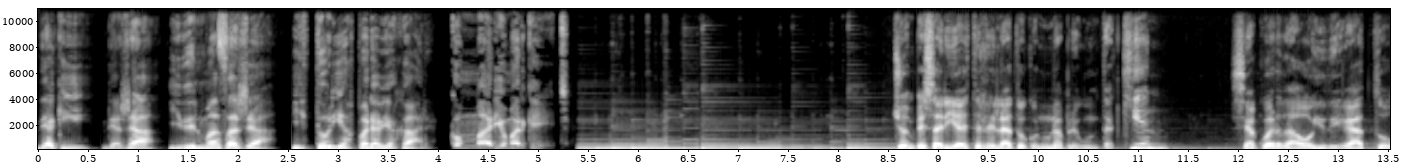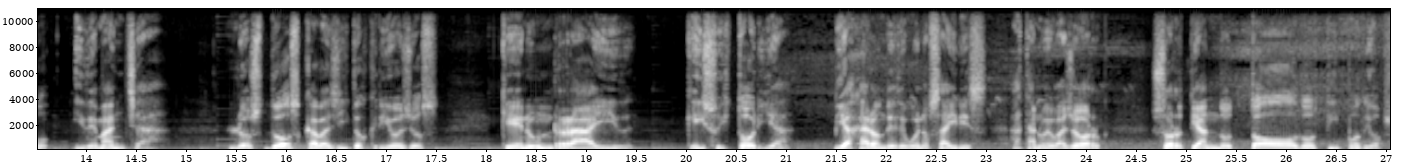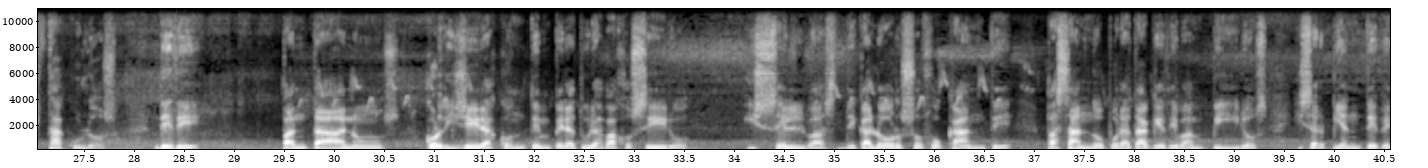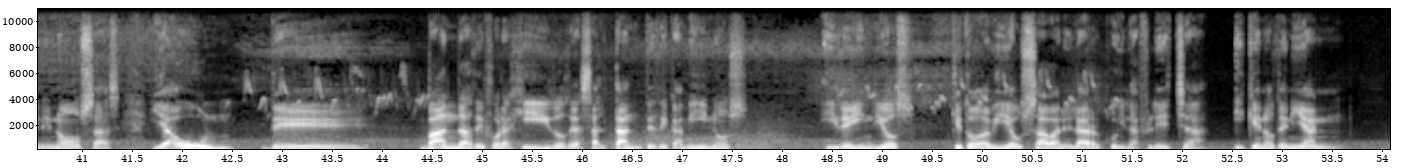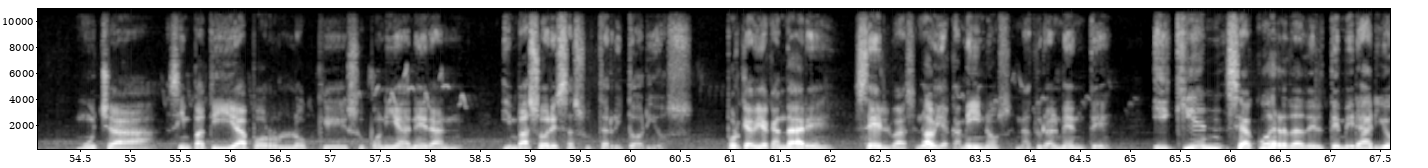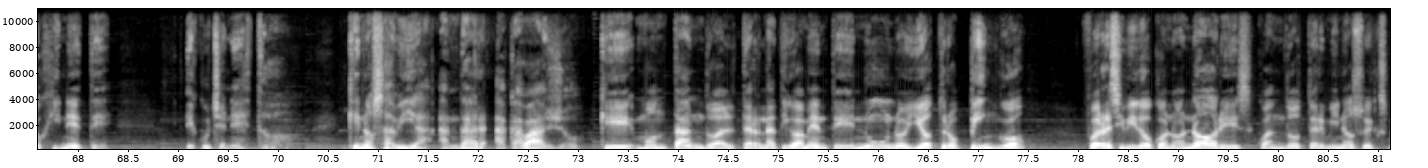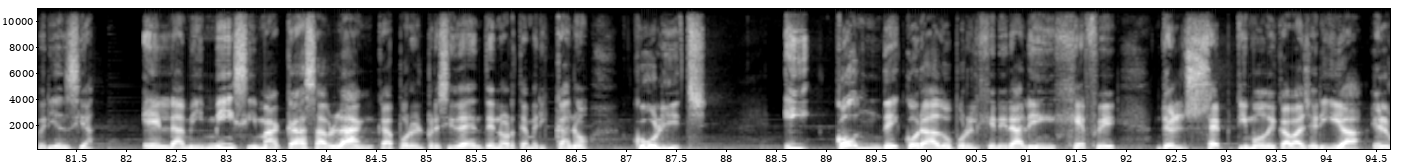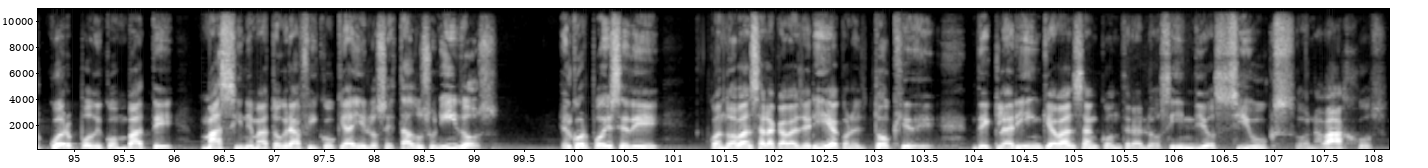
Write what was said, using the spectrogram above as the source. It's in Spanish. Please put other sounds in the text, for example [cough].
De aquí, de allá y del más allá. Historias para viajar. Con Mario Marquich. Yo empezaría este relato con una pregunta. ¿Quién se acuerda hoy de Gato y de Mancha? Los dos caballitos criollos que en un raid que hizo historia viajaron desde Buenos Aires hasta Nueva York sorteando todo tipo de obstáculos, desde pantanos, cordilleras con temperaturas bajo cero y selvas de calor sofocante, pasando por ataques de vampiros y serpientes venenosas y aún de bandas de forajidos, de asaltantes de caminos y de indios que todavía usaban el arco y la flecha y que no tenían mucha simpatía por lo que suponían eran invasores a sus territorios. Porque había que andar, ¿eh? Selvas, no había caminos, naturalmente. ¿Y quién se acuerda del temerario jinete? Escuchen esto, que no sabía andar a caballo, que montando alternativamente en uno y otro pingo, fue recibido con honores cuando terminó su experiencia en la mismísima Casa Blanca por el presidente norteamericano Coolidge y condecorado por el general en jefe del séptimo de caballería, el cuerpo de combate más cinematográfico que hay en los Estados Unidos. El cuerpo ese de cuando avanza la caballería con el toque de, de clarín que avanzan contra los indios, sioux o navajos.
